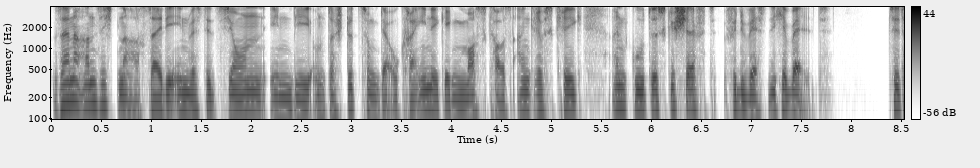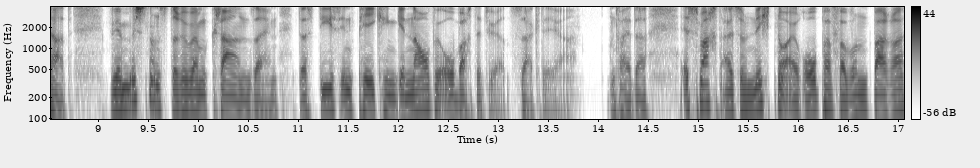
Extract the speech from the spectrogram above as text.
Seiner Ansicht nach sei die Investition in die Unterstützung der Ukraine gegen Moskaus Angriffskrieg ein gutes Geschäft für die westliche Welt. Zitat: Wir müssen uns darüber im Klaren sein, dass dies in Peking genau beobachtet wird, sagte er. Und weiter, es macht also nicht nur Europa verwundbarer,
